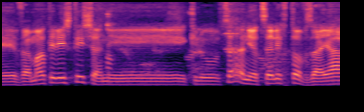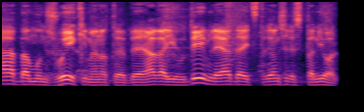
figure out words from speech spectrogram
אה, ואמרתי לאשתי שאני, כאילו, בסדר, אני יוצא לכתוב, זה היה במונג'וויק, אם אני לא טועה, בהר היהודים, ליד האצטדיון של אספניול.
